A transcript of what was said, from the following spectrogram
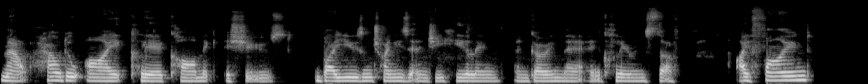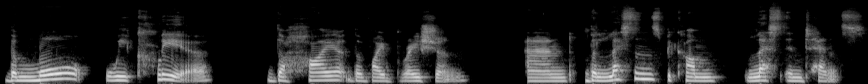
Now, how do I clear karmic issues? By using Chinese energy healing and going there and clearing stuff. I find the more we clear, the higher the vibration and the lessons become less intense.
